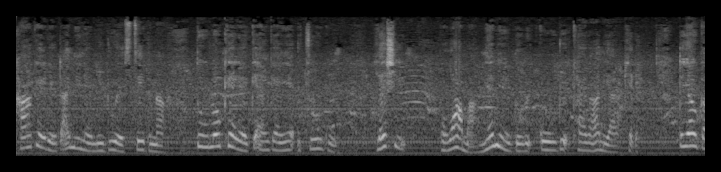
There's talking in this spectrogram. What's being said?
ထားခဲ့တဲ့တိုင်းပြည်နယ်လူတို့ရဲ့စေတနာသူလုပ်ခဲ့တဲ့ကံကံရဲ့အကျိုးကိုလက်ရှိဘဝမှာမျက်မြင်ကိုယ်ကိုယ်တွေ့ခံစားနေရတာဖြစ်တယ်။တယောက်က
